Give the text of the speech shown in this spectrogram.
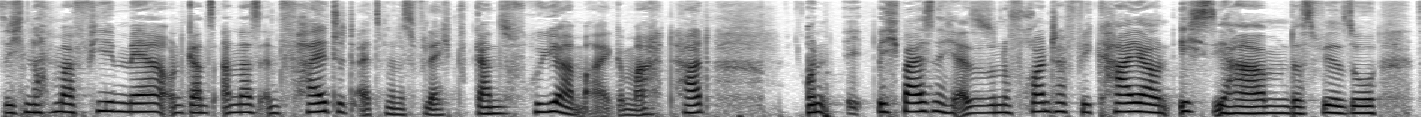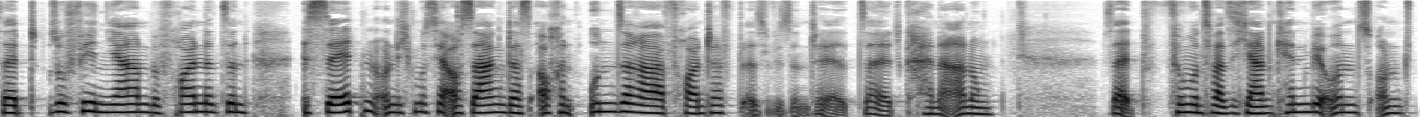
sich noch mal viel mehr und ganz anders entfaltet, als man es vielleicht ganz früher mal gemacht hat. Und ich weiß nicht, also so eine Freundschaft wie Kaya und ich sie haben, dass wir so seit so vielen Jahren befreundet sind, ist selten. Und ich muss ja auch sagen, dass auch in unserer Freundschaft, also wir sind ja jetzt seit, keine Ahnung, seit 25 Jahren kennen wir uns und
